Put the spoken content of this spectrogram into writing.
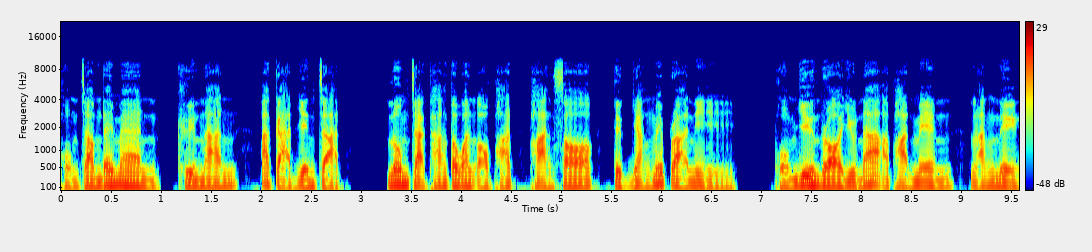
ผมจำได้แม่น คืนนั้น อากาศเย็นจัด ลมจากทางตะวันออกพัดผ่านซอก ตึกอย่างไม่ปราณี ผมยืนรออยู่หน้าอพาร์ตเมนต์หลังหนึ่ง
